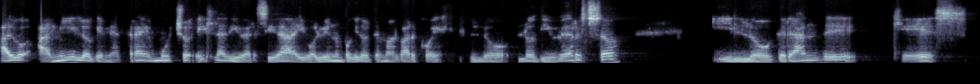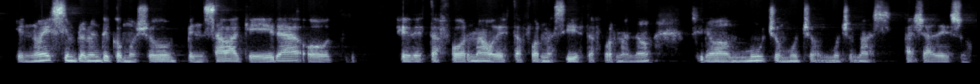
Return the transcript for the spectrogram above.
Algo a mí lo que me atrae mucho es la diversidad, y volviendo un poquito al tema del barco, es lo, lo diverso y lo grande que es, que no es simplemente como yo pensaba que era o es de esta forma o de esta forma sí, de esta forma no, sino mucho, mucho, mucho más allá de eso.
